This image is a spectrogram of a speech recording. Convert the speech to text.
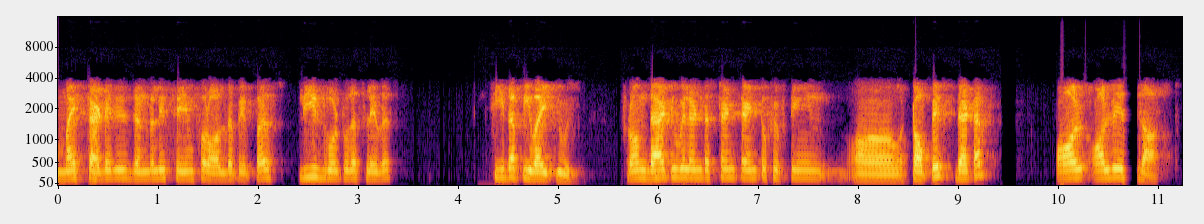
my strategy is generally same for all the papers. Please go to the syllabus. See the PYQs. From that you will understand 10 to 15 uh, topics that are all always asked.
